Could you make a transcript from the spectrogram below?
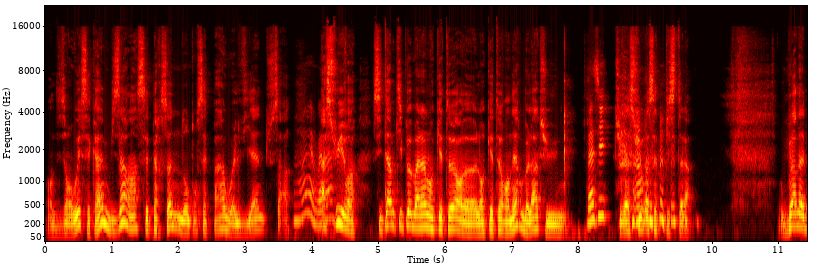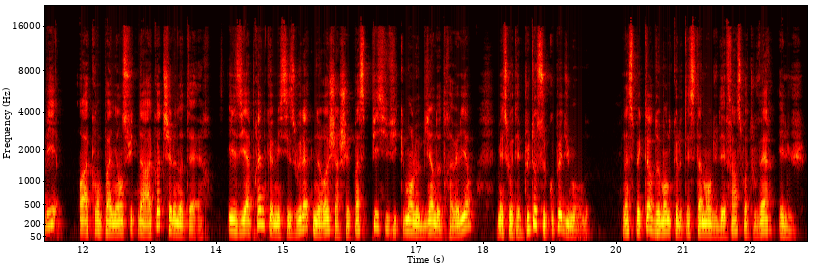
en disant oui c'est quand même bizarre hein, ces personnes dont on sait pas où elles viennent tout ça Ouais, voilà. à suivre si t'es un petit peu malin l'enquêteur euh, l'enquêteur en herbe là tu Vas-y. tu vas suivre cette piste là Burnaby accompagne ensuite Naracotte chez le notaire ils y apprennent que Mrs. Willett ne recherchait pas spécifiquement le bien de Trevelyan, mais souhaitait plutôt se couper du monde. L'inspecteur demande que le testament du défunt soit ouvert et lu.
